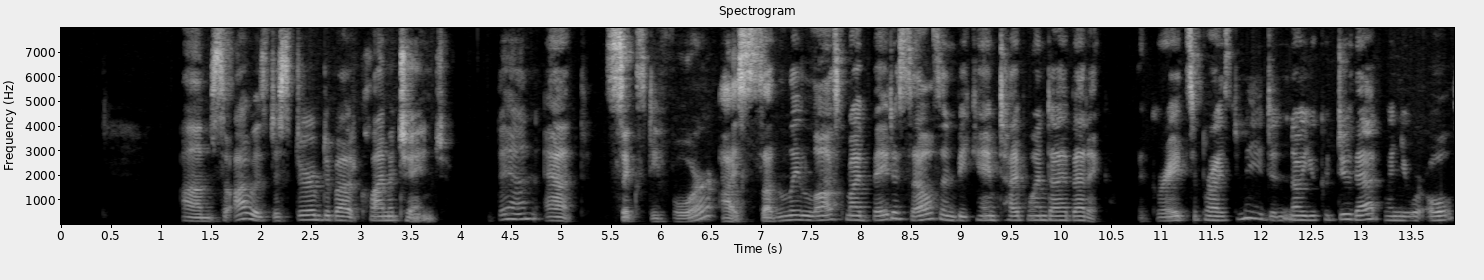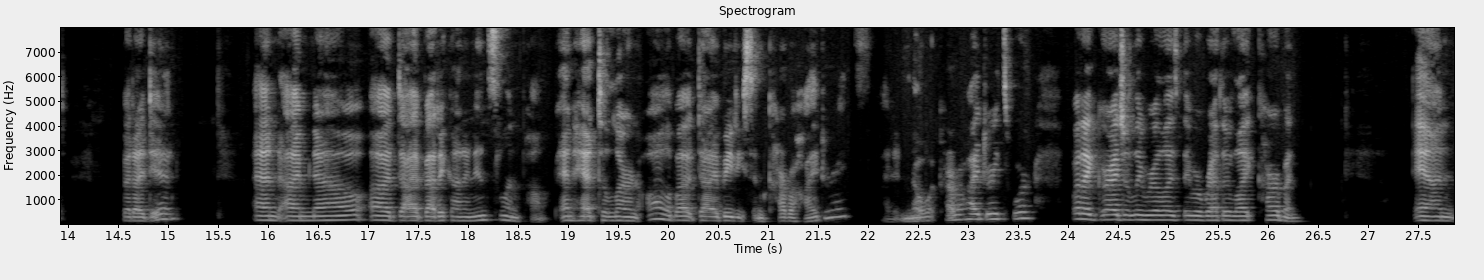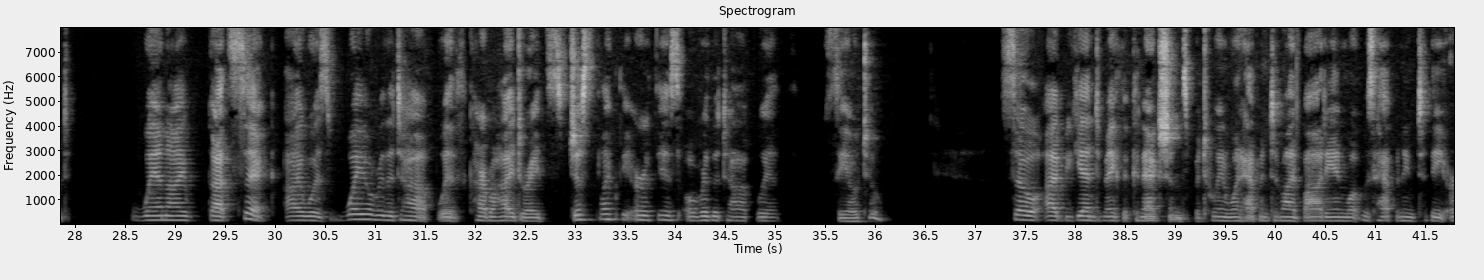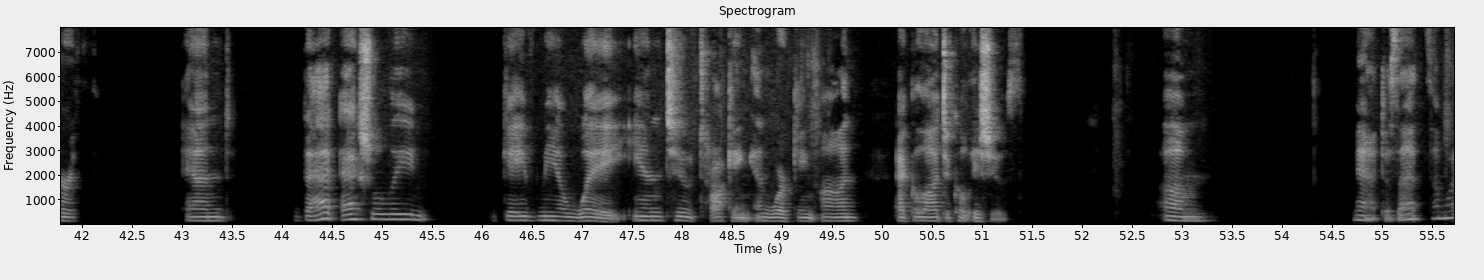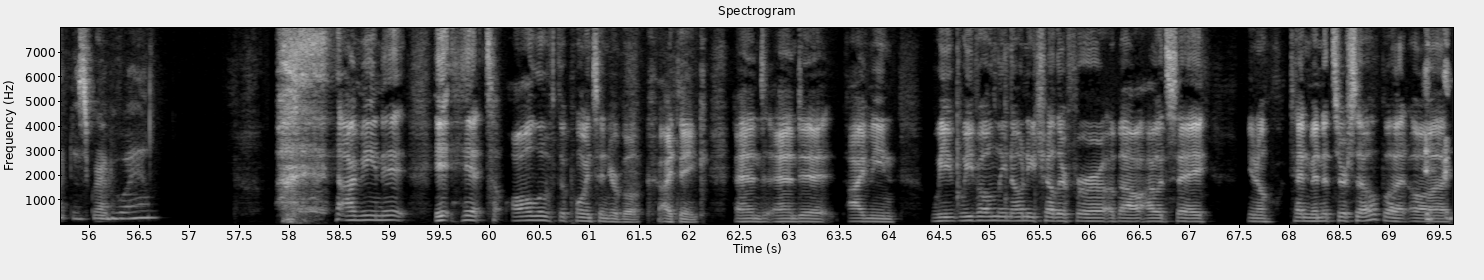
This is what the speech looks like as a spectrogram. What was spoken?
Um, so I was disturbed about climate change. Then at 64, I suddenly lost my beta cells and became type 1 diabetic. A great surprise to me. Didn't know you could do that when you were old, but I did. And I'm now a diabetic on an insulin pump and had to learn all about diabetes and carbohydrates. I didn't know what carbohydrates were, but I gradually realized they were rather like carbon. And when I got sick, I was way over the top with carbohydrates, just like the earth is over the top with CO2. So I began to make the connections between what happened to my body and what was happening to the earth. And that actually gave me a way into talking and working on ecological issues. Um, Matt, does that somewhat describe who I am? I mean it it hit all of the points in your book, I think. And and it I mean, we we've only known each other for about I would say, you know, 10 minutes or so, but uh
